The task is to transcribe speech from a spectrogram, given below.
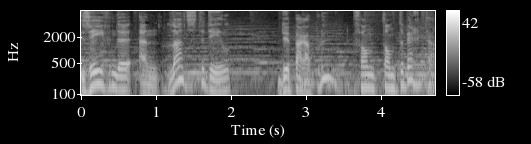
Zevende en laatste deel, de paraplu van Tante Bertha.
